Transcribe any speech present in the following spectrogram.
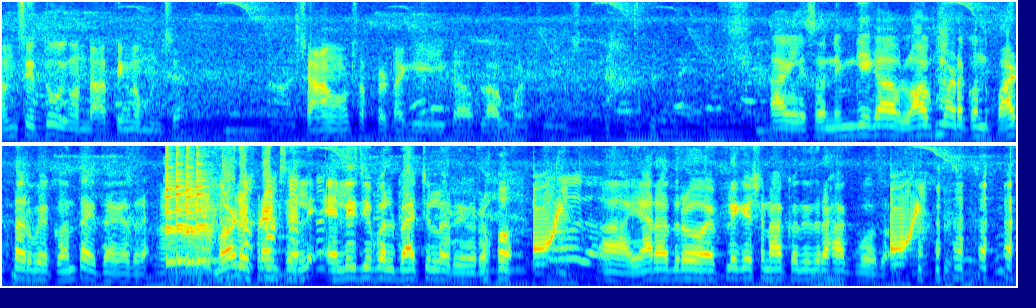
ಅನಿಸಿದ್ದು ಈಗ ಒಂದು ಆರು ತಿಂಗಳ ಮುಂಚೆ. ಚಾನಲ್ ನೋಡಿ ಸಪ್ರೇಟಾಗಿ ಈಗ ವ್ಲಾಗ್ ಮಾಡ್ತೀನಿ ಅಷ್ಟೇ. ಆಗಲಿ ಸೊ ನಿಮ್ಗೀಗ ವ್ಲಾಗ್ ಮಾಡಕ್ಕೆ ಒಂದು ಪಾರ್ಟ್ನರ್ ಬೇಕು ಅಂತ ಆಯ್ತು ಹಾಗಾದ್ರೆ. ನೋಡಿ ಫ್ರೆಂಡ್ಸ್ ಎಲ್ಲಿ ಎಲಿಜಿಬಲ್ ಬ್ಯಾಚುಲರ್ ಇವರು. ಯಾರಾದರೂ ಅಪ್ಲಿಕೇಶನ್ ಹಾಕೋದಿದ್ರೆ ಹಾಕ್ಬೋದು.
